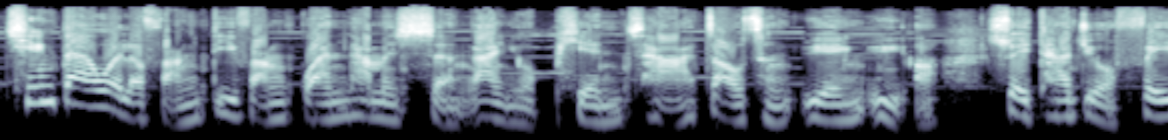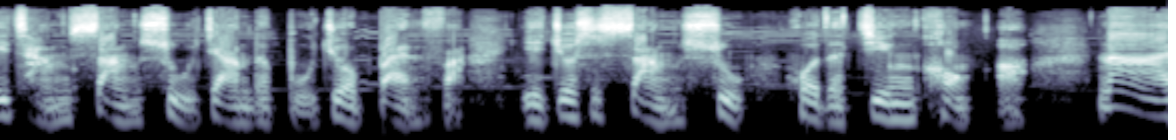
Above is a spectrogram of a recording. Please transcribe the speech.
清代为了防地方官他们审案有偏差，造成冤狱啊，所以他就有非常上诉这样的补救办法，也就是上诉或者监控啊。那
